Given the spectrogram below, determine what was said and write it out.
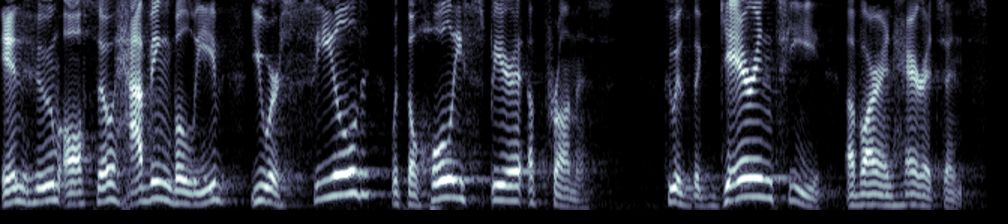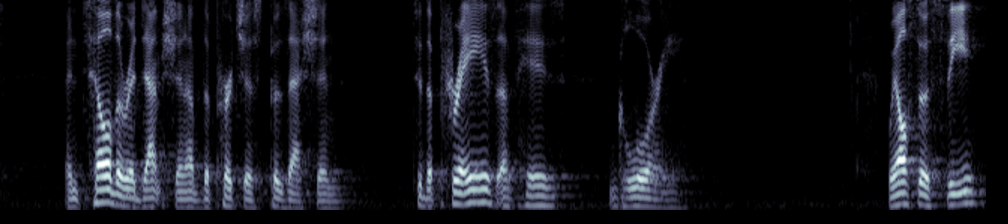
in whom also, having believed, you were sealed with the Holy Spirit of promise, who is the guarantee of our inheritance until the redemption of the purchased possession, to the praise of his glory. We also see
